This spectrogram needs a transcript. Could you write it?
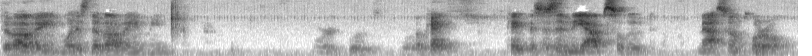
Devarim. What does devarim mean? Words. Okay. Okay, this is in the absolute, masculine plural,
